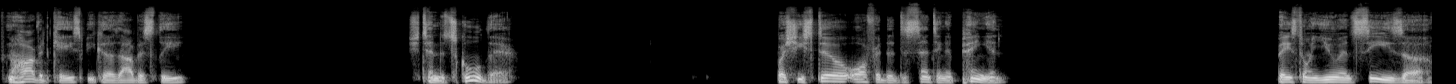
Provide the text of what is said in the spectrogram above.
from the Harvard case because obviously she attended school there but she still offered a dissenting opinion based on UNC's uh,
